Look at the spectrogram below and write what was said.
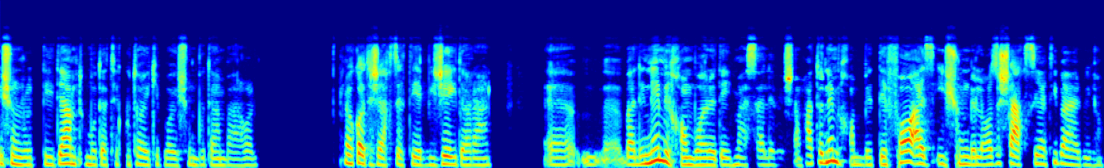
ایشون رو دیدم تو مدت کوتاهی که با ایشون بودم به حال نکات شخصیتی ویژه‌ای دارن. ولی نمی‌خوام وارد این مسئله بشم. حتی نمی‌خوام به دفاع از ایشون به لحاظ شخصیتی بر بیام.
